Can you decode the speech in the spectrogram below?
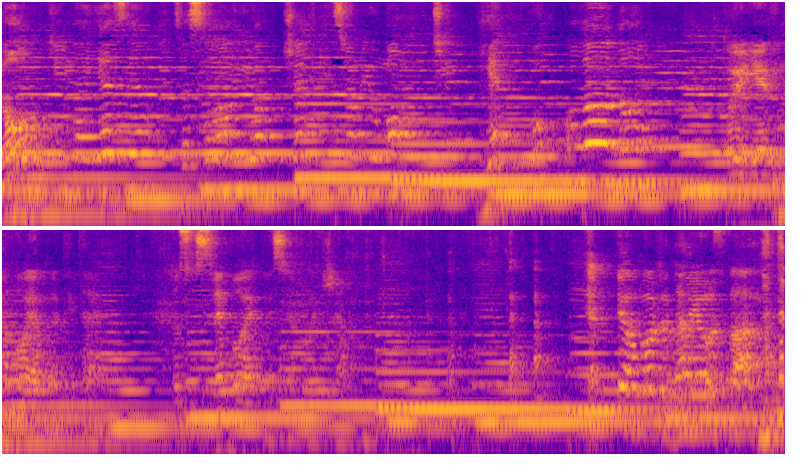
Dođi na jezer sa svojom četnicom I u moći jednu vodu To je jedina boja koja ti treba To su sve boje koje se žele Jo, Bože, da li je ovo stvarno? Ma da,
